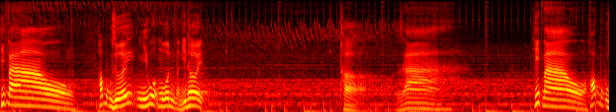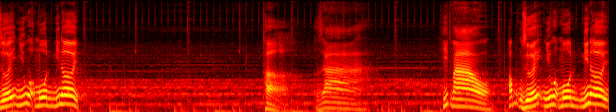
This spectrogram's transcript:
Hít vào hóp bụng dưới nhíu hậu môn và nín hơi. Thở ra. Hít vào hóp bụng dưới nhíu hậu môn nín hơi. Thở ra. Hít vào hóp bụng dưới nhíu hậu môn nín hơi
